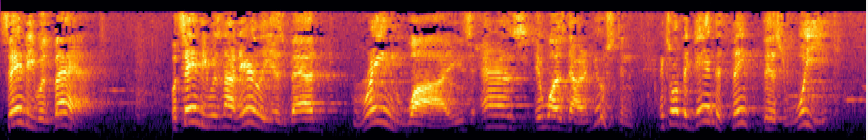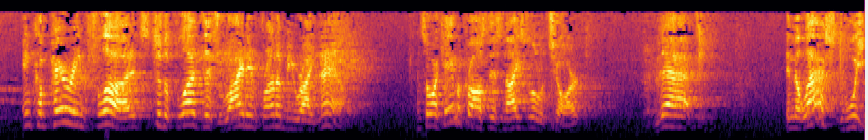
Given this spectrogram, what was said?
Sandy was bad. But Sandy was not nearly as bad rain wise as it was down in Houston. And so I began to think this week in comparing floods to the flood that's right in front of me right now. And so I came across this nice little chart that in the last week,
